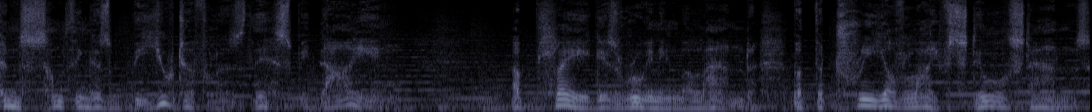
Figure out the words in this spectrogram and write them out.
Can something as beautiful as this be dying? A plague is ruining the land, but the tree of life still stands.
